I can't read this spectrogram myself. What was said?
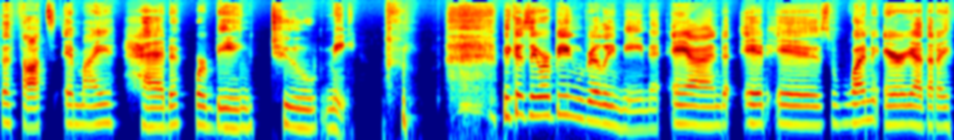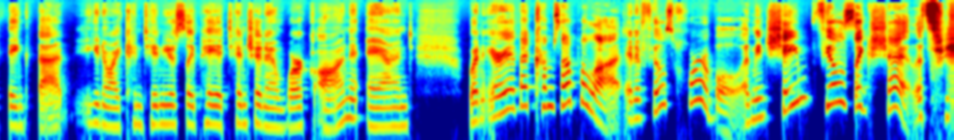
the thoughts in my head were being to me. because they were being really mean and it is one area that i think that you know i continuously pay attention and work on and one area that comes up a lot and it feels horrible. I mean, shame feels like shit. Let's be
